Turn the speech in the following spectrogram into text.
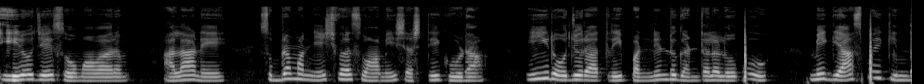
ఈరోజే సోమవారం. అలానే సుబ్రహ్మణ్యేశ్వర స్వామి షష్ఠి కూడా. ఈరోజు రాత్రి 12 గంటలలోపు మీ గ్యాస్‌పై కింద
